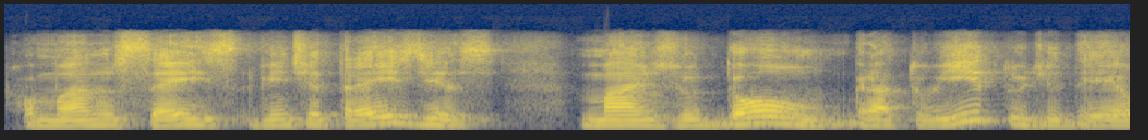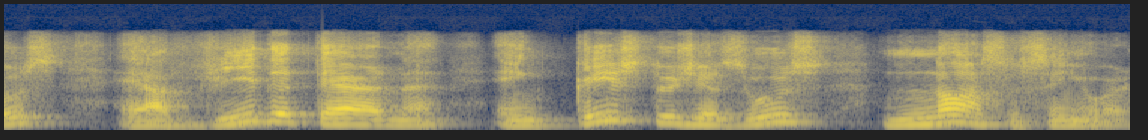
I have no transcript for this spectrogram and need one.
Romanos 6, 23 diz: mas o dom gratuito de Deus é a vida eterna em Cristo Jesus, nosso Senhor.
